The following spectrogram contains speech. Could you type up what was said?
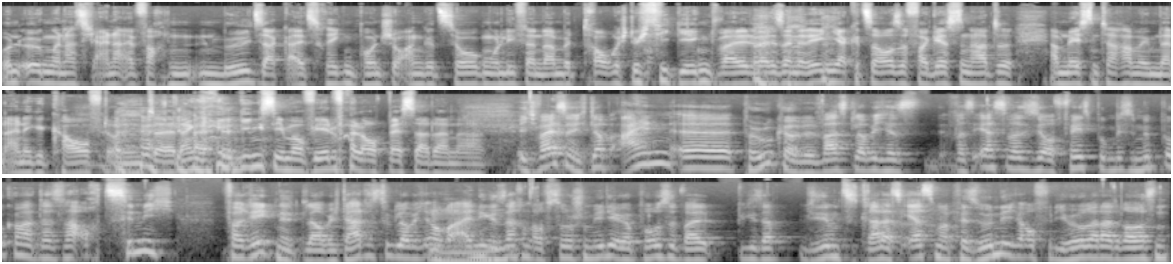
und irgendwann hat sich einer einfach einen Müllsack als Regenponcho angezogen und lief dann damit traurig durch die Gegend, weil, weil er seine Regenjacke zu Hause vergessen hatte. Am nächsten Tag haben wir ihm dann eine gekauft und äh, dann ging es ihm auf jeden Fall auch besser danach. Ich weiß nicht, ich glaube, ein äh, Perukaville war es, glaube ich, das, das erste, was ich so auf Facebook ein bisschen mitbekommen habe. Das war auch ziemlich verregnet, glaube ich. Da hattest du, glaube ich, auch einige Sachen auf Social Media gepostet, weil, wie gesagt, wir sehen uns gerade das erste Mal persönlich, auch für die Hörer da draußen.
